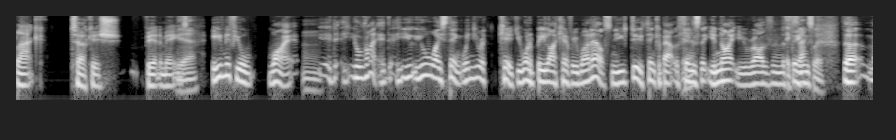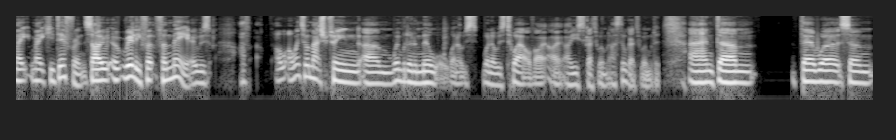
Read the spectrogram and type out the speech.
black, Turkish, Vietnamese, yeah. even if you're white, Mm. it, you're right. It- you you always think when you're a kid, you want to be like everyone else, and you do think about the things that unite you rather than the things that make make you different. So uh, really, for for me, it was. I, I went to a match between um, Wimbledon and Millwall when I was when I was twelve. I, I, I used to go to Wimbledon. I still go to Wimbledon, and um, there were some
